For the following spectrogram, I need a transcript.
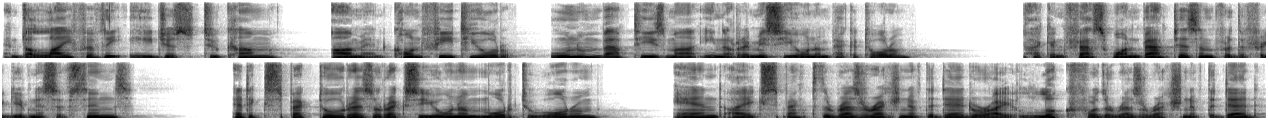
the life of the ages to come. Amen. Confitior unum baptisma in remissionem peccatorum. I confess one baptism for the forgiveness of sins, et expecto resurrectionem mortuorum, and I expect the resurrection of the dead, or I look for the resurrection of the dead,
